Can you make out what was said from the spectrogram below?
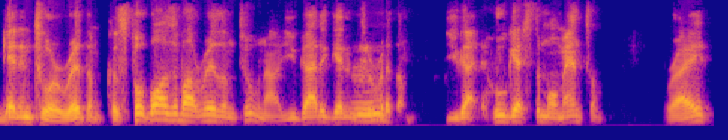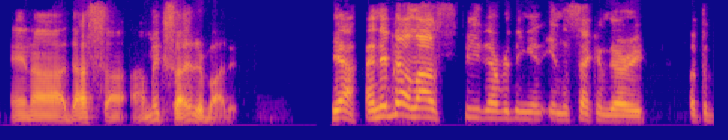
get into a rhythm. Because football is about rhythm too now. You got to get into mm-hmm. rhythm. You got who gets the momentum, right? And uh that's uh, I'm excited about it. Yeah, and they've got a lot of speed and everything in, in the secondary. But the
